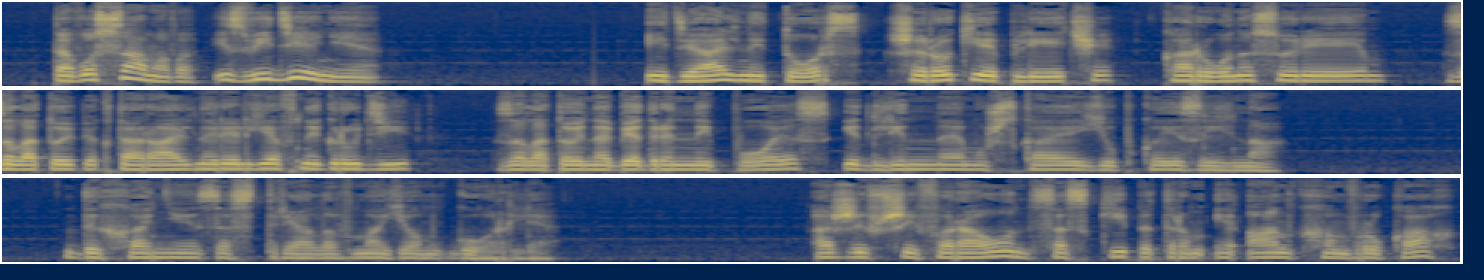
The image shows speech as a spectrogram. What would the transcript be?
— того самого, из видения. Идеальный торс, широкие плечи, корона с уреем, золотой пектораль на рельефной груди, золотой набедренный пояс и длинная мужская юбка из льна. Дыхание застряло в моем горле. Оживший фараон со скипетром и ангхом в руках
